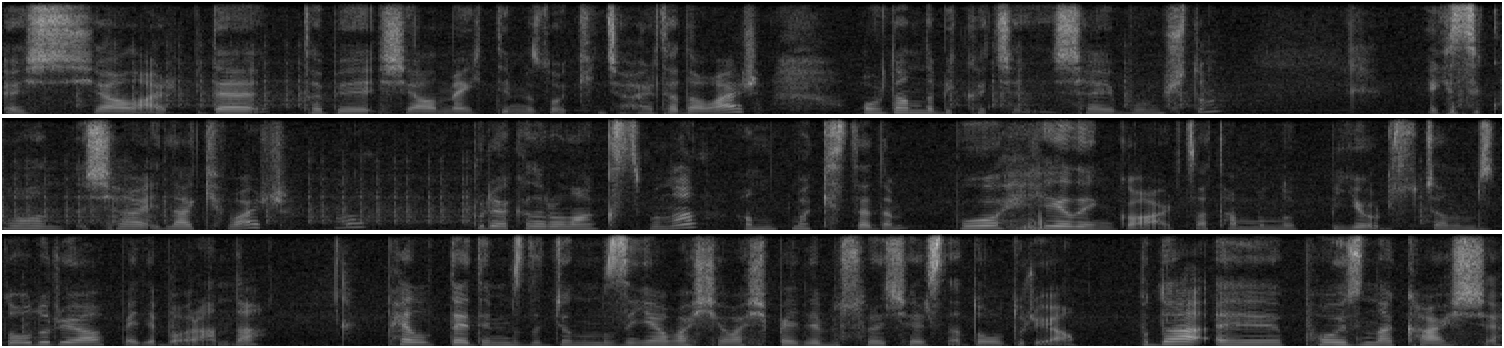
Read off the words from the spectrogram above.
eşyalar. Bir de tabii şey almaya gittiğimiz o ikinci haritada var. Oradan da birkaç şey bulmuştum. Eksik olan şey illaki var ama buraya kadar olan kısmını anlatmak istedim. Bu Healing Guard zaten bunu biliyoruz. Canımızı dolduruyor belli bir oranda. Pellet dediğimizde canımızı yavaş yavaş belli bir süre içerisinde dolduruyor. Bu da e, poison'a karşı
